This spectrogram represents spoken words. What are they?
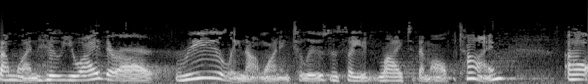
someone who you either are really not wanting to lose, and so you lie to them all the time, uh,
